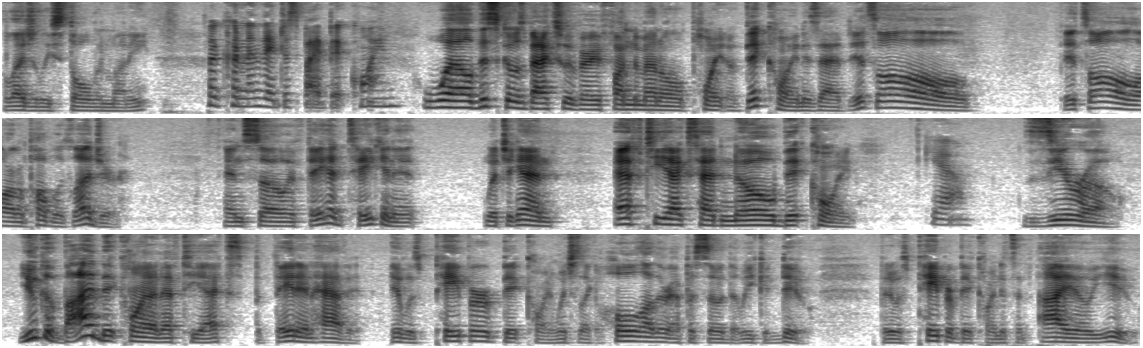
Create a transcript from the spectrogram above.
allegedly stolen money. But couldn't they just buy Bitcoin? Well, this goes back to a very fundamental point of Bitcoin: is that it's all it's all on a public ledger, And so if they had taken it, which again, FTX had no Bitcoin, Yeah. zero. You could buy Bitcoin on FTX, but they didn't have it. It was paper Bitcoin, which is like a whole other episode that we could do. But it was paper Bitcoin. It's an IOU.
